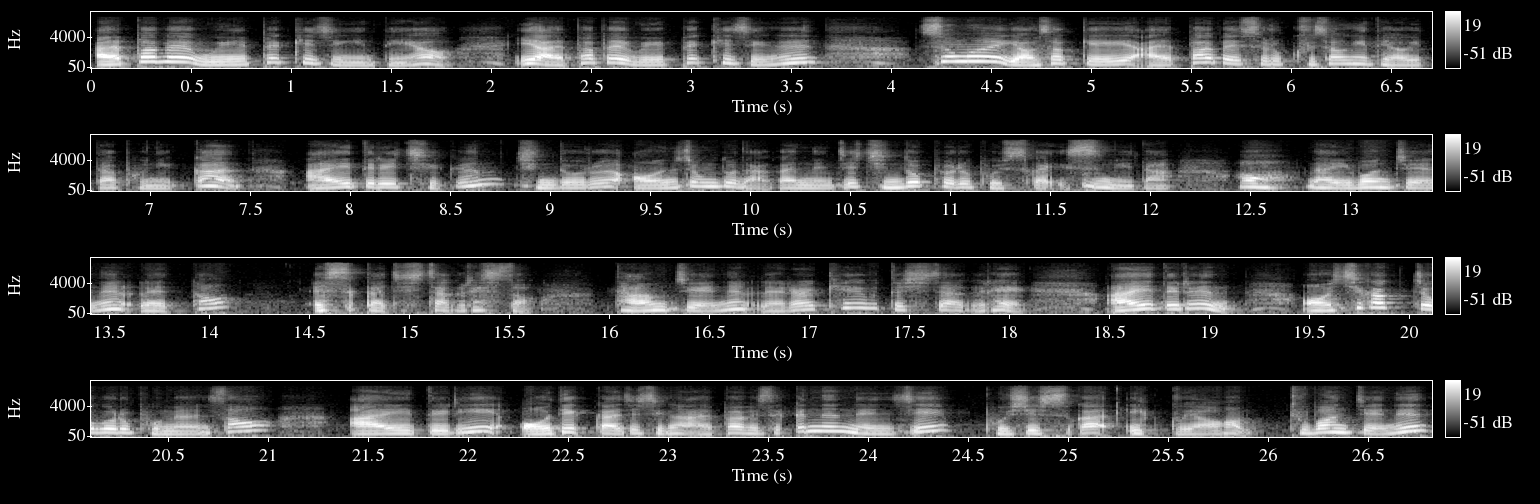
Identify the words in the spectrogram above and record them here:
알파벳 wheel packaging인데요. 이 알파벳 wheel packaging은 26개의 알파벳으로 구성이 되어 있다 보니까 아이들이 지금 진도를 어느 정도 나갔는지 진도표를 볼 수가 있습니다. 어, 나 이번 주에는 letter S까지 시작을 했어. 다음 주에는 letter K부터 시작을 해. 아이들은 어, 시각적으로 보면서 아이들이 어디까지 지금 알파벳을 끝냈는지 보실 수가 있고요. 두 번째는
